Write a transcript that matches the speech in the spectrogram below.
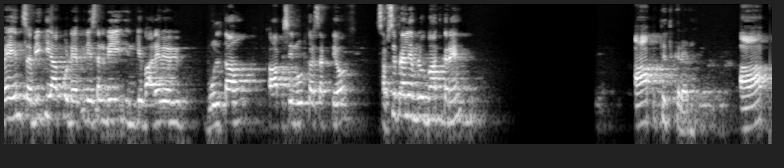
मैं इन सभी की आपको डेफिनेशन भी इनके बारे में भी बोलता हूँ तो आप इसे नोट कर सकते हो। सबसे पहले हम लोग बात करें आपतितकरण। आप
